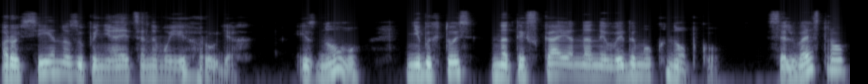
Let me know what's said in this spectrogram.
розсіяно зупиняється на моїх грудях, і знову, ніби хтось натискає на невидиму кнопку. Сильвестров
